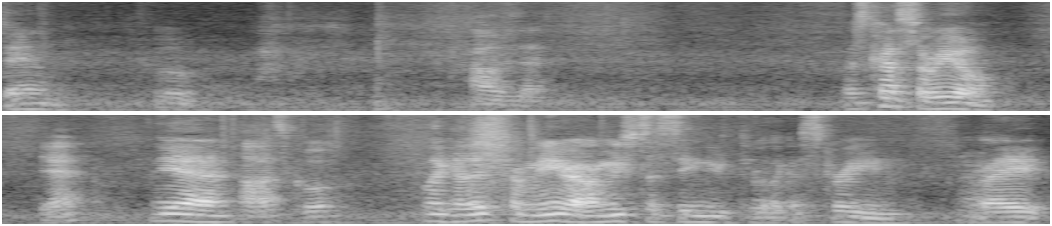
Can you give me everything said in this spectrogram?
Damn. Ooh. How was that? It's kind of surreal. Yeah? Yeah. Oh, that's cool. Like at least for me, I'm used to seeing you through like a screen, Right. right?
